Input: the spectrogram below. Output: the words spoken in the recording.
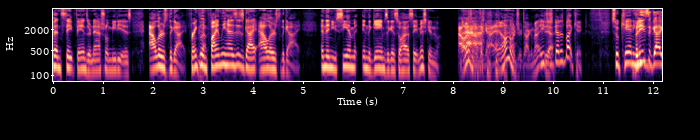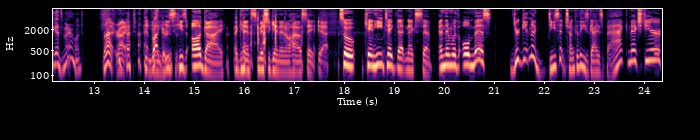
Penn State fans or national media is Allar's the guy. Franklin finally has his guy. Allar's the guy. And then you see him in the games against Ohio State and Michigan. Allar's not the guy. I don't know what you're talking about. He Yeah. just got his butt kicked. So can But he? he's the guy against Maryland. Right, right. And Rutgers. He's, he's a guy against Michigan and Ohio State. Yeah. So can he take that next step? And then with Ole Miss, you're getting a decent chunk of these guys back next year.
